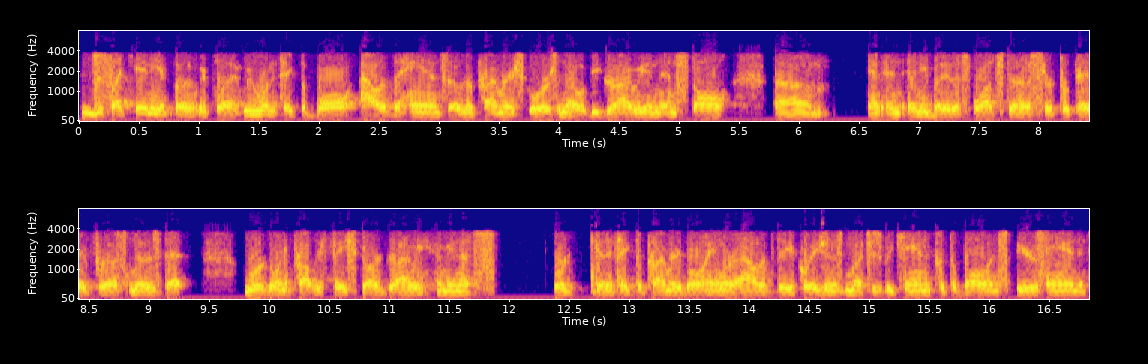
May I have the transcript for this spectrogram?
Just like any opponent we play, we want to take the ball out of the hands of their primary scorers, and that would be Greiwe and, and Stahl. Um, and, and anybody that's watched us or prepared for us knows that we're going to probably face guard Greiwe. I mean, that's we're going to take the primary ball handler out of the equation as much as we can and put the ball in Spears' hand and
